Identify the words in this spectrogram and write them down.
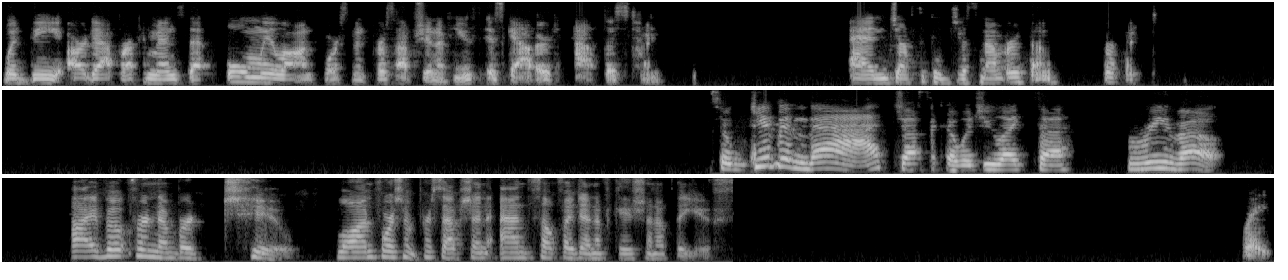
would be RDAP recommends that only law enforcement perception of youth is gathered at this time. And Jessica just numbered them. Perfect. So given that, Jessica, would you like to re-vote? I vote for number two, law enforcement perception and self-identification of the youth. Great.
